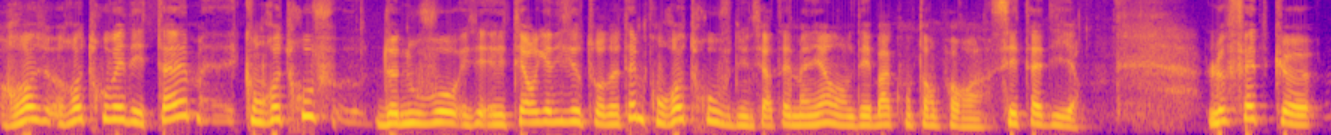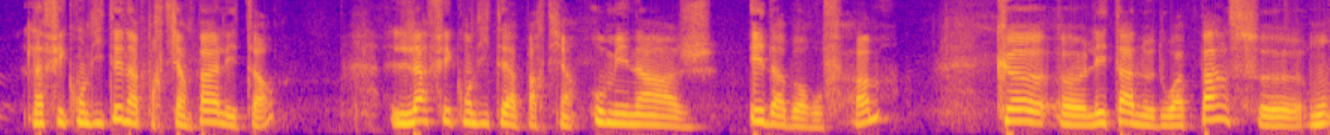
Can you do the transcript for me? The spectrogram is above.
retrouver des thèmes qu'on retrouve de nouveau, étaient organisés autour de thèmes qu'on retrouve d'une certaine manière dans le débat contemporain. C'est-à-dire le fait que la fécondité n'appartient pas à l'État, la fécondité appartient au ménage et d'abord aux femmes, que euh, l'État ne doit pas se, on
